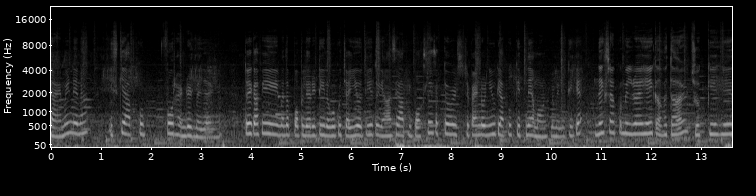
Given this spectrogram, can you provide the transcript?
डायमंड है ना, इसके आपको 400 मिल जाएँगे। तो ये काफ़ी मतलब पॉपुलैरिटी लोगों को चाहिए होती है तो यहाँ से आप ये बॉक्स ले सकते हो इट्स डिपेंड ऑन यू कि आपको कितने अमाउंट में मिले, ठीक है? नेक्स्ट आपको मिल रहा है एक अवतार जो कि है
